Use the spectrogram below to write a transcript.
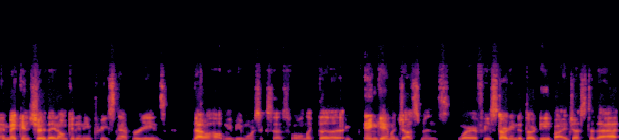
and making sure they don't get any pre-snap reads, that'll help me be more successful. Like the in-game adjustments, where if he's starting to throw deep, I adjust to that,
